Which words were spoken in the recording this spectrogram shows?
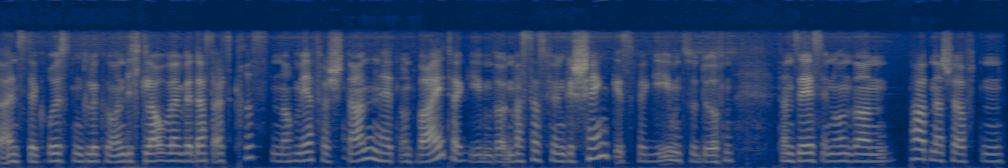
eines der größten Glücke. Und ich glaube, wenn wir das als Christen noch mehr verstanden hätten und weitergeben würden, was das für ein Geschenk ist, vergeben zu dürfen, dann sähe es in unseren Partnerschaften,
